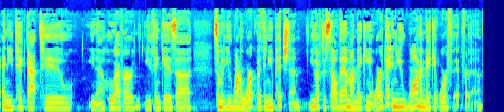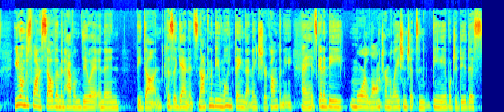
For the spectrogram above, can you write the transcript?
and you take that to you know whoever you think is uh, somebody you'd want to work with, and you pitch them. You have to sell them on making it worth it, and you want to make it worth it for them. You don't just want to sell them and have them do it, and then be done because again it's not going to be one thing that makes your company Right. it's going to be more long-term relationships and being able to do this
